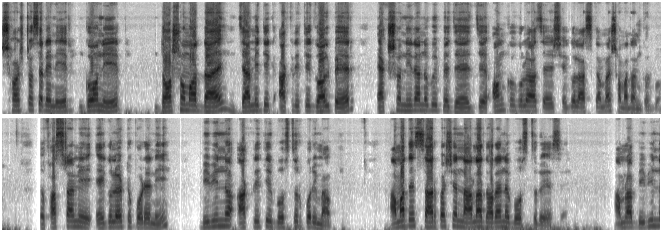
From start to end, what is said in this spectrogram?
ষষ্ঠ শ্রেণির গণিত দশম অধ্যায় জ্যামিতিক আকৃতি গল্পের একশো নিরানব্বই পেজে যে অঙ্কগুলো আছে সেগুলো আজকে আমরা সমাধান করব। তো ফার্স্ট আমি এগুলো একটু পড়ে নিই। বিভিন্ন আকৃতির বস্তুর পরিমাপ। আমাদের চারপাশে নানা ধরনের বস্তু রয়েছে। আমরা বিভিন্ন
